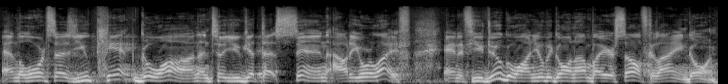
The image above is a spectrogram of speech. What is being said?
And the Lord says, You can't go on until you get that sin out of your life. And if you do go on, you'll be going on by yourself because I ain't going.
